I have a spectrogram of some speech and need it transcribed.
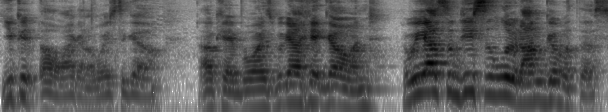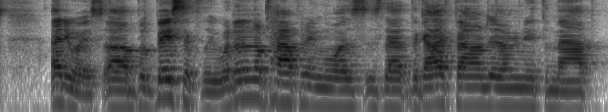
you could, oh, I got a ways to go. Okay, boys, we gotta get going. We got some decent loot. I'm good with this. Anyways, uh, but basically, what ended up happening was is that the guy found it underneath the map.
